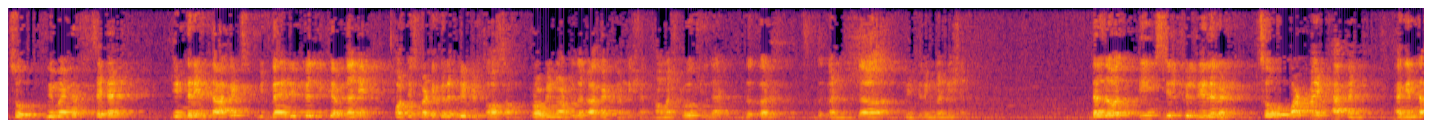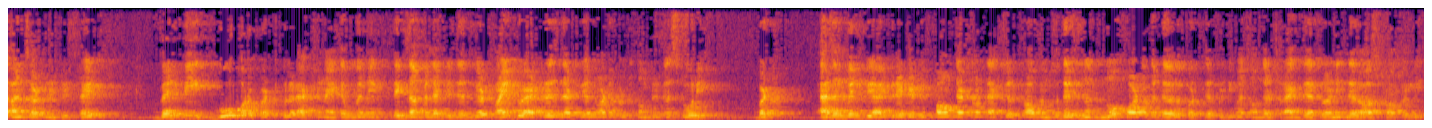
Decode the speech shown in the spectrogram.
So we might have set an interim targets where we feel if you have done it for this particular period, it's awesome. Probably not to the target condition. How much close to that? The current, the, the interim condition. Does our team still feel relevant? So what might happen? Again, the uncertainties, right? When we go for a particular action item, when it, the example that we are trying to address that we are not able to complete a story. But as and when we iterated, we found that's not the actual problem. So there is no, fault of the developers. They're pretty much on the track. They're running their hours properly.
